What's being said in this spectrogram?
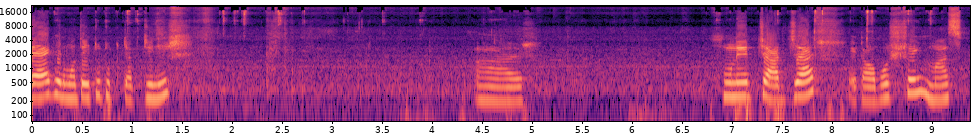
ব্যাগ, এর মধ্যে একটু টুকটাক জিনিস আর ফোনের চার্জার, এটা অবশ্যই মাস্ট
